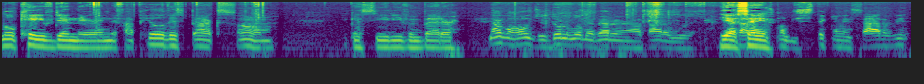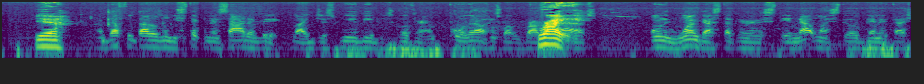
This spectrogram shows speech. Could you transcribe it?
little caved in there. And if I peel this back some, you can see it even better. Not gonna hold you, it's doing a little bit better than I thought it would. Yeah, same. It's gonna be sticking inside of it. Yeah. I definitely thought it was gonna be sticking inside of it, like just we'd be able to go through and pull it out. Hence why we brought right. Only one got stuck in it, and that one still dented that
